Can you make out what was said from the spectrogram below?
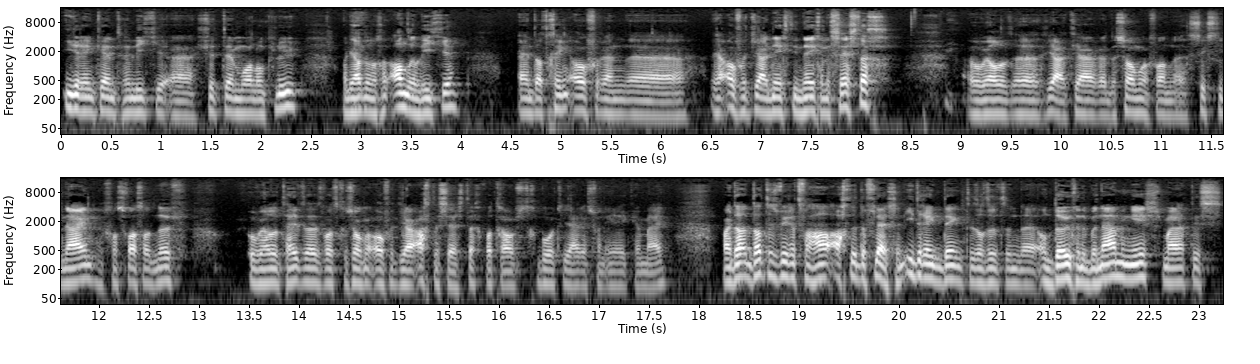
Iedereen kent hun liedje uh, Je t'aime moi non plus. Maar die hadden nog een ander liedje. En dat ging over, een, uh, ja, over het jaar 1969. Hoewel het, ja, het jaar, de zomer van 69, van Soissat Neuf. Hoewel het hele tijd wordt gezongen over het jaar 68. Wat trouwens het geboortejaar is van Erik en mij. Maar dat, dat is weer het verhaal achter de fles. En iedereen denkt dat het een ondeugende benaming is. Maar het is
